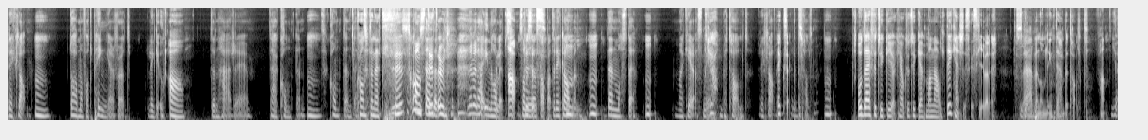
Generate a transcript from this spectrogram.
reklam, Mm. då har man fått pengar för att lägga upp Ja, den här, eh, det här content, mm. contentet. Contenet, det är så konstigt ord. Nej men det här innehållet Ja, som vi har precis. skapat, reklamen, Mm. den måste Mm. markeras med Ja. betald reklam. Exakt. Samarbete. Och därför tycker jag, kan jag också tycka att man alltid kanske ska skriva det. Alltså Ja. Även om det inte är betalt. Fan, Ja.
